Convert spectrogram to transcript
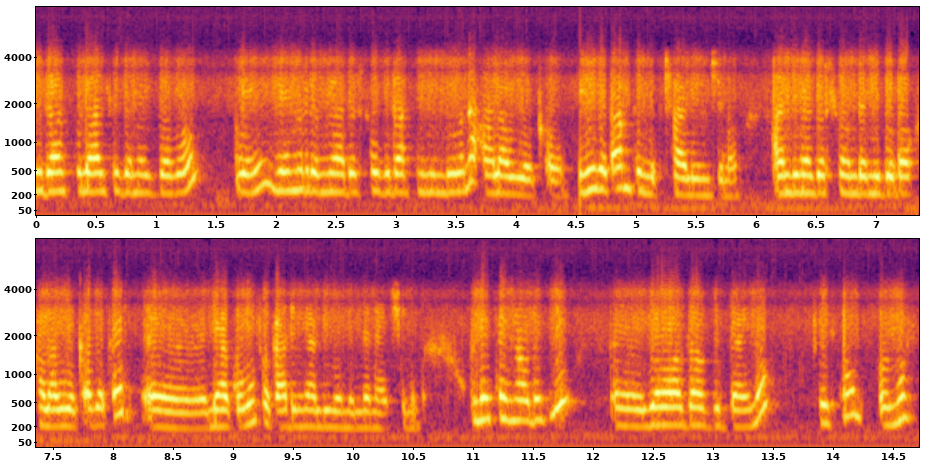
ጉዳት ብሎ አልተገነዘበውም ወይም የምር የሚያደርሰው ጉዳት ምን እንደሆነ አላወቀውም። ይሄ በጣም ትልቅ challenge ነው። አንድ ነገር ሰው እንደሚጎዳው ካላወቀ በቀር ሊያቆመው ፈቃደኛ ሊሆንልን አይችልም። ሁለተኛው ደግሞ የዋጋ ጉዳይ ነው። ፌስታል almost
